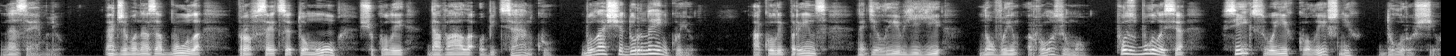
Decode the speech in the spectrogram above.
на землю. Адже вона забула про все це тому, що коли давала обіцянку, була ще дурненькою. А коли принц наділив її новим розумом, позбулася всіх своїх колишніх дурощів.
